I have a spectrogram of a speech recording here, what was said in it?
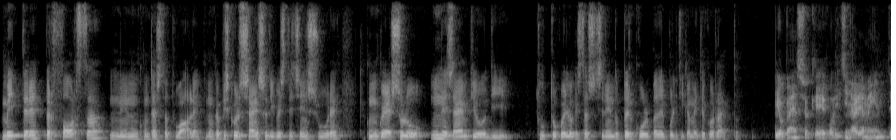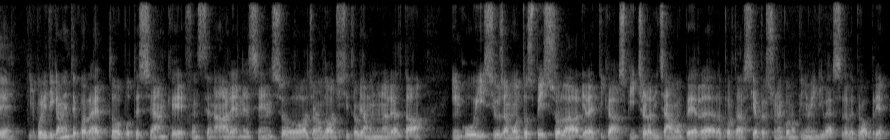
mettere per forza in un contesto attuale. Non capisco il senso di queste censure, che comunque è solo un esempio di tutto quello che sta succedendo per colpa del politicamente corretto. Io penso che originariamente il politicamente corretto potesse anche funzionare, nel senso al giorno d'oggi ci troviamo in una realtà in cui si usa molto spesso la dialettica spicciola, diciamo, per rapportarsi a persone con opinioni diverse dalle proprie,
